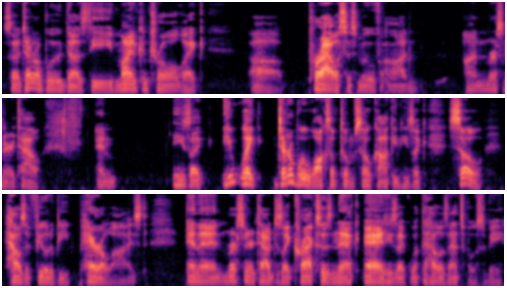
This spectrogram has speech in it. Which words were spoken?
So General Blue does the mind control like uh paralysis move on on Mercenary Tao. And he's like he like General Blue walks up to him so cocky and he's like, So, how's it feel to be paralyzed? And then Mercenary Tao just like cracks his neck and he's like, What the hell is that supposed to be?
